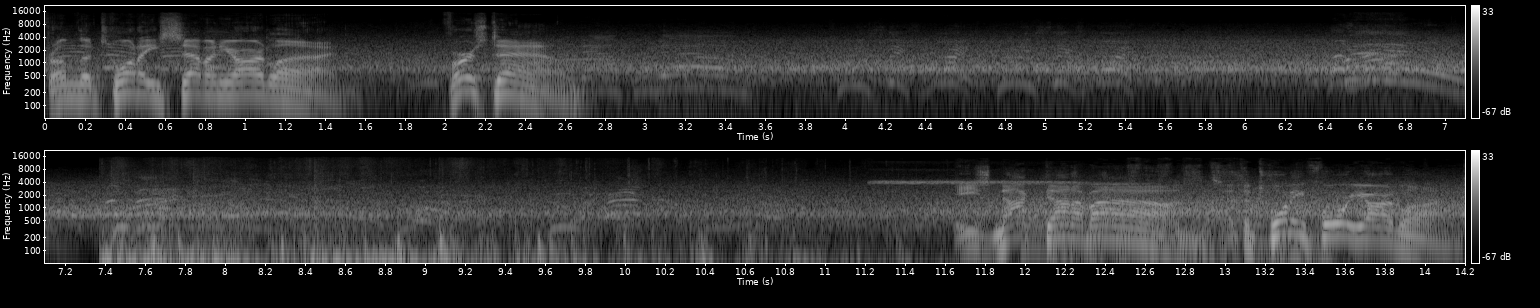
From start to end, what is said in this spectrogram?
From the 27-yard line. First down. He's knocked out of bounds at the 24-yard line.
